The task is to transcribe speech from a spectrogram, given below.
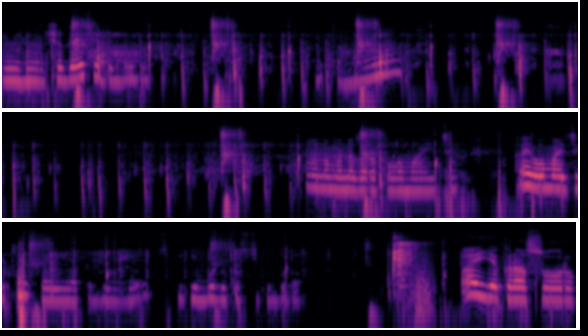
Угу, ще 10 добуду. Так. Воно мене зараз поламається. Хай ламається кірка, і я тоді вже скільки буде, то стільки буде. Ай, якраз 40.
